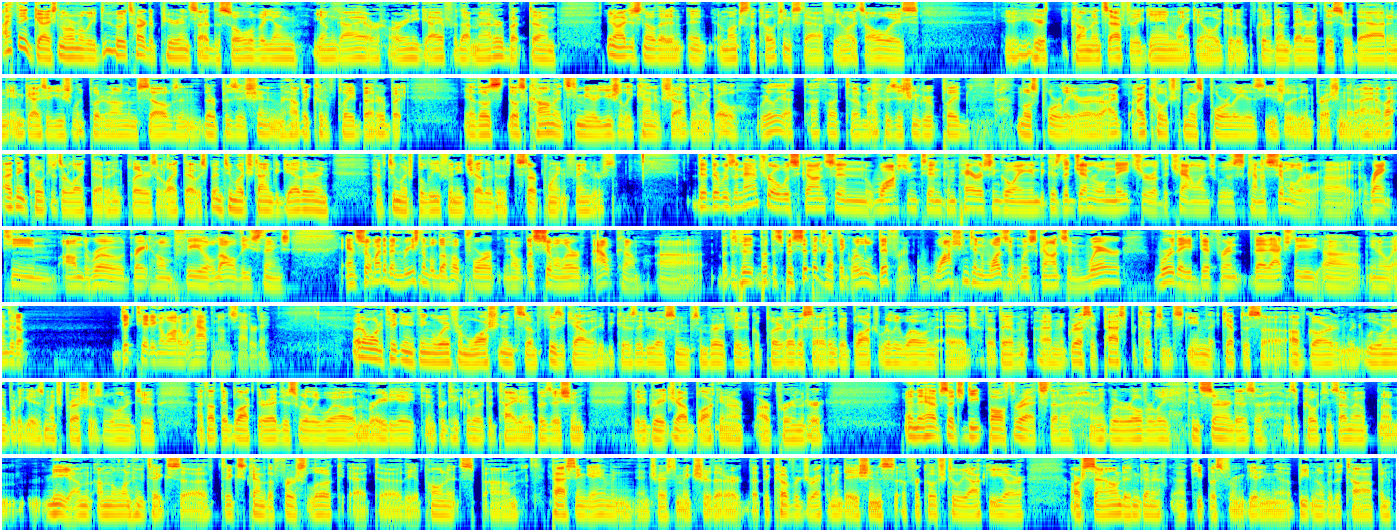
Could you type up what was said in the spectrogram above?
I think guys normally do. It's hard to peer inside the soul of a young young guy or, or any guy for that matter. But um, you know, I just know that in, in, amongst the coaching staff, you know, it's always you hear comments after the game like, "Oh, we could have could have done better at this or that," and, and guys are usually putting on themselves and their position and how they could have played better. But you know those those comments to me are usually kind of shocking. Like, oh, really? I, I thought uh, my position group played most poorly, or I, I coached most poorly. Is usually the impression that I have. I, I, think coaches are like that. I think players are like that. We spend too much time together and have too much belief in each other to start pointing fingers there was a natural Wisconsin Washington comparison going in because the general nature of the challenge was kind of similar. Uh, ranked team on the road, great home field, all these things. And so it might have been reasonable to hope for you know a similar outcome, uh, but the, but the specifics I think were a little different. Washington wasn't Wisconsin. Where were they different that actually uh, you know ended up dictating a lot of what happened on Saturday? I don't want to take anything away from Washington's um, physicality because they do have some some very physical players. Like I said, I think they blocked really well on the edge. I thought they have an, had an aggressive pass protection scheme that kept us uh, off guard, and we, we, weren't able to get as much pressure as we wanted to. I thought they blocked their edges really well. Number 88, in particular, at the tight end position, did a great job blocking our, our perimeter. And they have such deep ball threats that I, I, think we were overly concerned as a as a coaching side. Um, um, me, I'm I'm the one who takes uh, takes kind of the first look at uh, the opponent's um, passing game and, and, tries to make sure that our that the coverage recommendations uh, for Coach Tuiaki are are sound and going to uh, keep us from getting uh, beaten over the top. And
